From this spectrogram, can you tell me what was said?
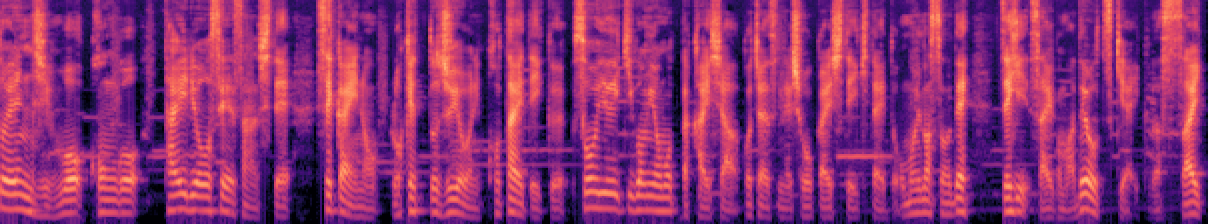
トエンジンを今後大量生産して世界のロケット需要に応えていく、そういう意気込みを持った会社、こちらですね、紹介していきたいと思いますので、ぜひ最後までお付き合いください。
